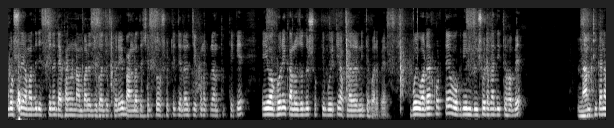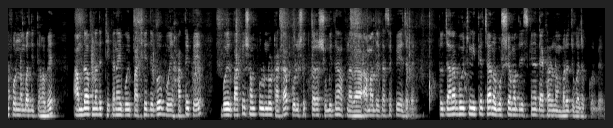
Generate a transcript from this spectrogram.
অবশ্যই আমাদের স্ক্রিনে দেখানো নাম্বারে যোগাযোগ করে বাংলাদেশের চৌষট্টি জেলার যে কোনো প্রান্ত থেকে এই অঘরে কালো জাদুর শক্তি বইটি আপনারা নিতে পারবেন। বই অর্ডার করতে অগ্রিম দুইশো টাকা দিতে হবে। নাম, ঠিকানা ফোন নাম্বার দিতে হবে। আমরা আপনাদের ঠিকানায় বই পাঠিয়ে দেব। বই হাতে পেয়ে বইয়ের বাকি সম্পূর্ণ টাকা পরিশোধ করার সুবিধা আপনারা আমাদের কাছে পেয়ে যাবেন। তো যারা বইটি নিতে চান, অবশ্যই আমাদের স্ক্রিনে দেখানো নাম্বারে যোগাযোগ করবেন।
